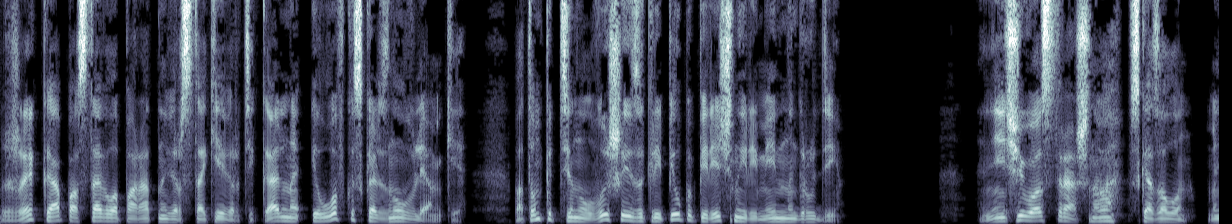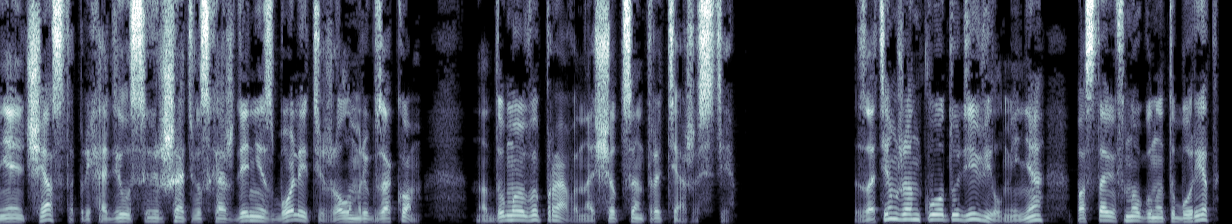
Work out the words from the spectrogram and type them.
ЖК поставил аппарат на верстаке вертикально и ловко скользнул в лямки. Потом подтянул выше и закрепил поперечный ремень на груди. «Ничего страшного», — сказал он. «Мне часто приходилось совершать восхождение с более тяжелым рюкзаком, но, думаю, вы правы насчет центра тяжести». Затем Жан-Клод удивил меня, поставив ногу на табурет,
